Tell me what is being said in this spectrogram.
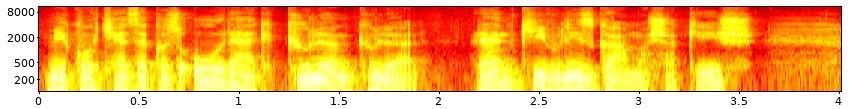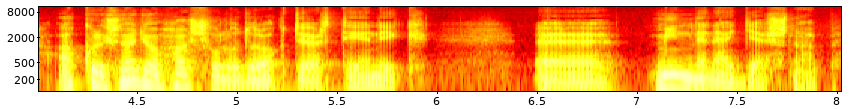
még hogyha ezek az órák külön-külön rendkívül izgalmasak is, akkor is nagyon hasonló dolog történik minden egyes nap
